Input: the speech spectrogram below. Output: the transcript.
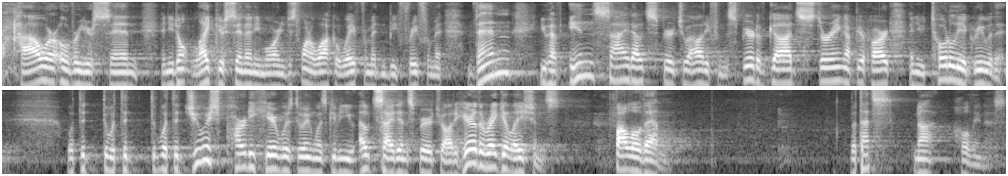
power over your sin, and you don't like your sin anymore, and you just want to walk away from it and be free from it. Then you have inside out spirituality from the Spirit of God stirring up your heart, and you totally agree with it. What the, what, the, what the Jewish party here was doing was giving you outside in spirituality. Here are the regulations, follow them. But that's not holiness.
